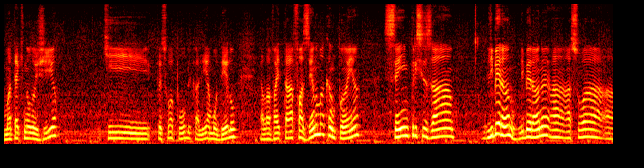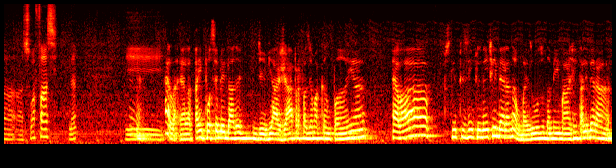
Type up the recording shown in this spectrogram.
uma tecnologia que pessoa pública ali, a modelo, ela vai estar fazendo uma campanha sem precisar liberando, liberando a, a sua a, a sua face, né? E Ela, ela tá impossibilitada de viajar para fazer uma campanha, ela simples- simplesmente libera, não, mas o uso da minha imagem tá liberado.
